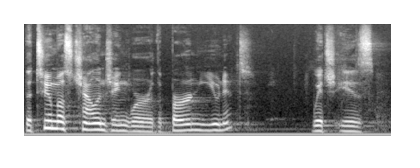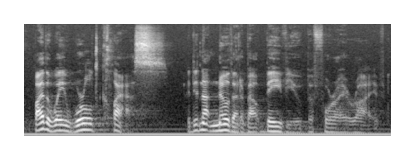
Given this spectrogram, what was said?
The two most challenging were the burn unit, which is, by the way, world class. I did not know that about Bayview before I arrived.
